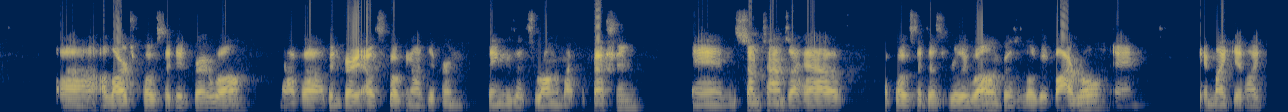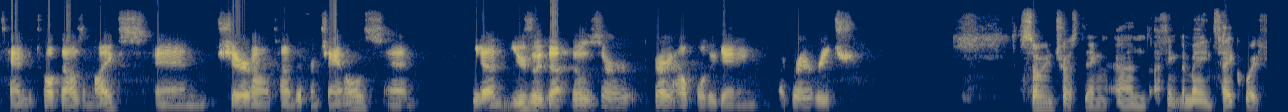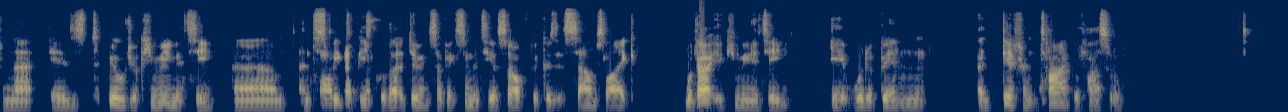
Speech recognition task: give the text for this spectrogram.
uh, a large post, I did very well, I've uh, been very outspoken on different things that's wrong in my profession, and sometimes I have a post that does really well and goes a little bit viral, and it might get like ten to twelve thousand likes and shared on a ton of different channels, and yeah, usually that those are very helpful to gaining a greater reach. So interesting, and I think the main takeaway from that is to build your community um, and to oh, speak to people that are doing something similar to yourself. Because it sounds like without your community, it would have been a different type of hustle.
